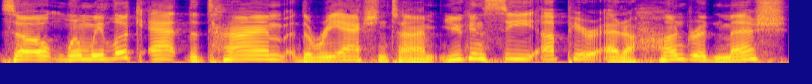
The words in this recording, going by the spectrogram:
So when we look at the time, the reaction time, you can see up here at 100 mesh,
